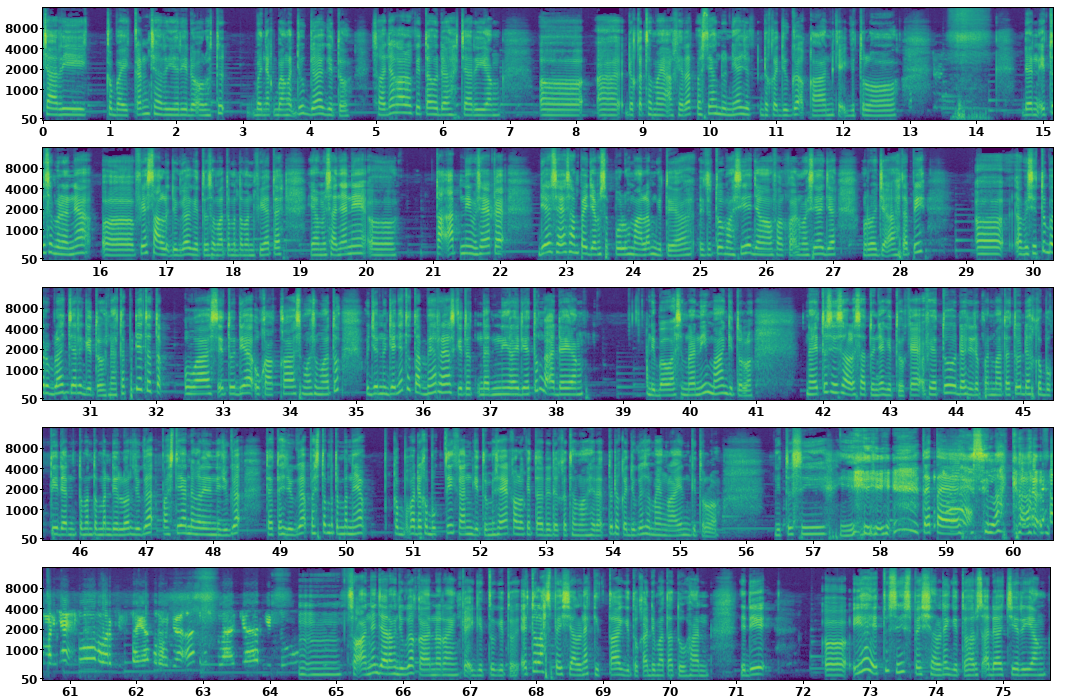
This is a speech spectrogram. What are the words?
cari kebaikan cari ridho Allah tuh banyak banget juga gitu. Soalnya kalau kita udah cari yang uh, uh, dekat sama yang akhirat pasti yang dunia dekat juga kan kayak gitu loh dan itu sebenarnya uh, Via salut juga gitu sama teman-teman Via teh. Yang misalnya nih uh, taat nih misalnya kayak dia saya sampai jam 10 malam gitu ya. Itu tuh masih aja ngafal masih aja merojaah. Tapi uh, habis itu baru belajar gitu. Nah tapi dia tetap uas itu dia UKK semua semua tuh ujian-ujiannya tetap beres gitu. Dan nilai dia tuh nggak ada yang di bawah 95 gitu loh Nah itu sih salah satunya gitu Kayak Via tuh udah di depan mata tuh udah kebukti Dan teman-teman di luar juga Pasti yang dengerin ini juga Teteh juga Pasti teman-temannya ke, pada kebukti kan gitu Misalnya kalau kita udah deket sama akhirat tuh deket juga sama yang lain gitu loh Gitu sih Teteh silakan temennya itu luar biasa ya terus belajar gitu Mm-mm. Soalnya jarang juga kan orang yang kayak gitu gitu. Itulah spesialnya kita gitu kan di mata Tuhan. Jadi eh iya itu sih spesialnya gitu. Harus ada ciri yang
